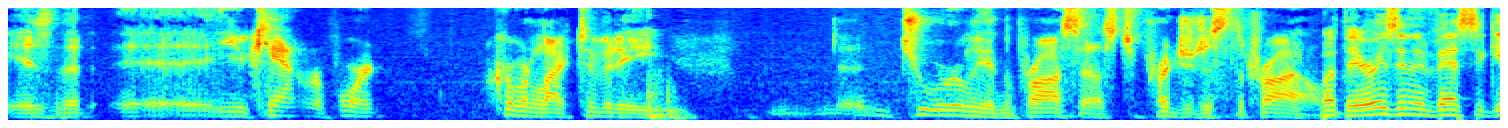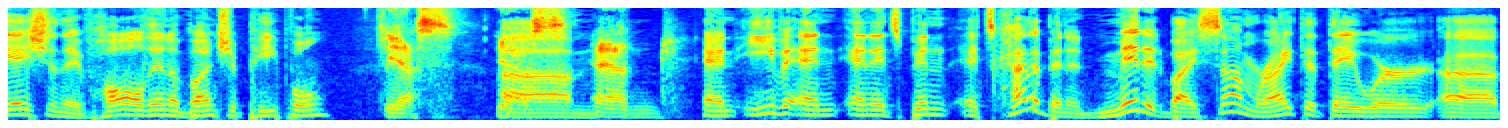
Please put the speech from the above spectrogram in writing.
is that uh, you can't report criminal activity uh, too early in the process to prejudice the trial. But there is an investigation. They've hauled in a bunch of people. Yes. Yes, um, and and even and, and it's been it's kind of been admitted by some right that they were uh,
